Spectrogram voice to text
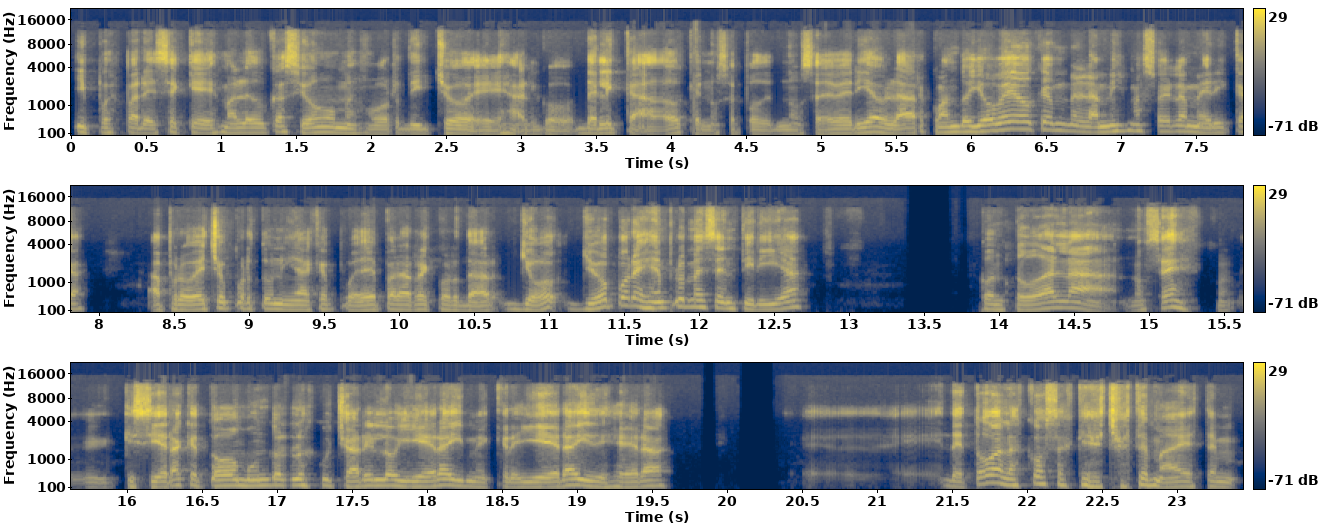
Y pues parece que es mala educación, o mejor dicho, es algo delicado que no se, no se debería hablar. Cuando yo veo que la misma Soy la América aprovecha oportunidad que puede para recordar, yo, yo por ejemplo, me sentiría con toda la, no sé, quisiera que todo el mundo lo escuchara y lo oyera y me creyera y dijera, de todas las cosas que ha hecho este maestro,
